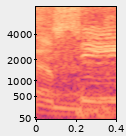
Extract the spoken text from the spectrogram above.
FM. Sí.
